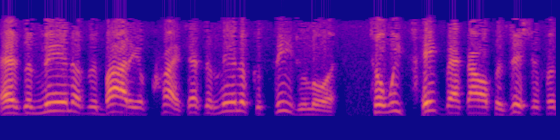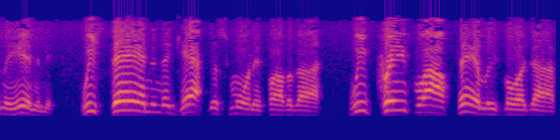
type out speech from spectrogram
as the men of the body of Christ, as the men of Cathedral, Lord. So we take back our position from the enemy. We stand in the gap this morning, Father God. We pray for our families, Lord God.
